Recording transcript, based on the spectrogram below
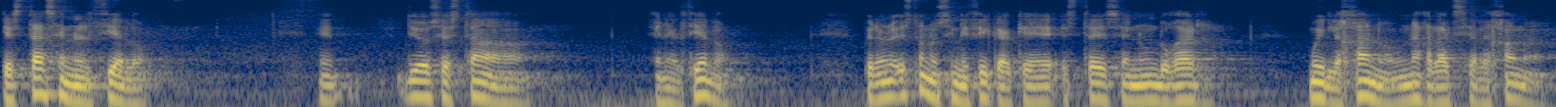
que estás en el cielo. Eh, Dios está en el cielo, pero esto no significa que estés en un lugar muy lejano, una galaxia lejana.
